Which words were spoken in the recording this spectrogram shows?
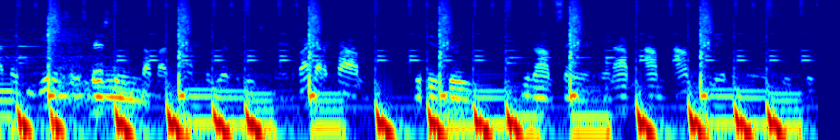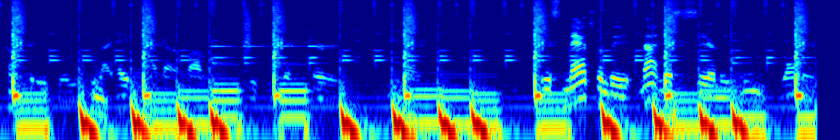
I think you get into, especially when you talk about the conflict resolution, man. If I got a problem with this dude, you know what I'm saying, and I'm I'm I'm being the man to, to come to this dude and be like, hey man, I got a problem with this, this, and third. It's naturally not necessarily me wanting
